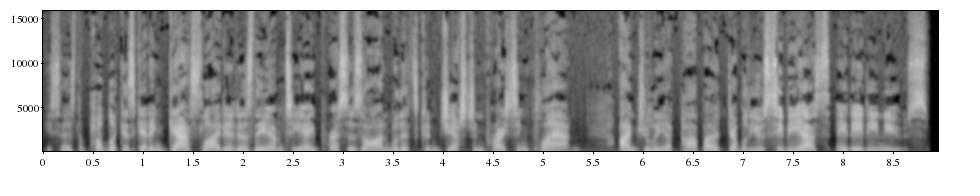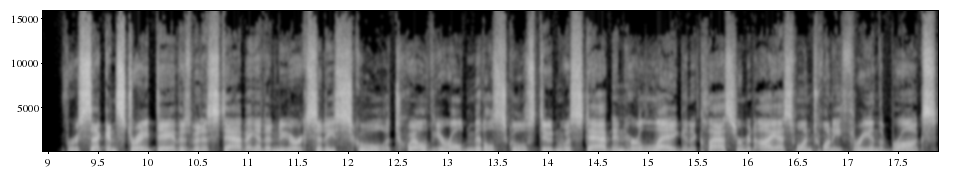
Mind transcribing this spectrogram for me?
He says the public is getting gaslighted as the MTA presses on with its congestion pricing plan. I'm Juliet Papa, WCBS 880 News. For a second straight day, there's been a stabbing at a New York City school. A 12 year old middle school student was stabbed in her leg in a classroom at IS 123 in the Bronx.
